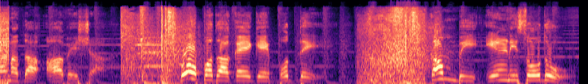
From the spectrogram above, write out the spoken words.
ಹಣದ ಆವೇಶ. ಕೋಪದ ಕೈಗೆ ಬುದ್ಧಿ ಕಂಬಿ ಏಣಿಸೋದು.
